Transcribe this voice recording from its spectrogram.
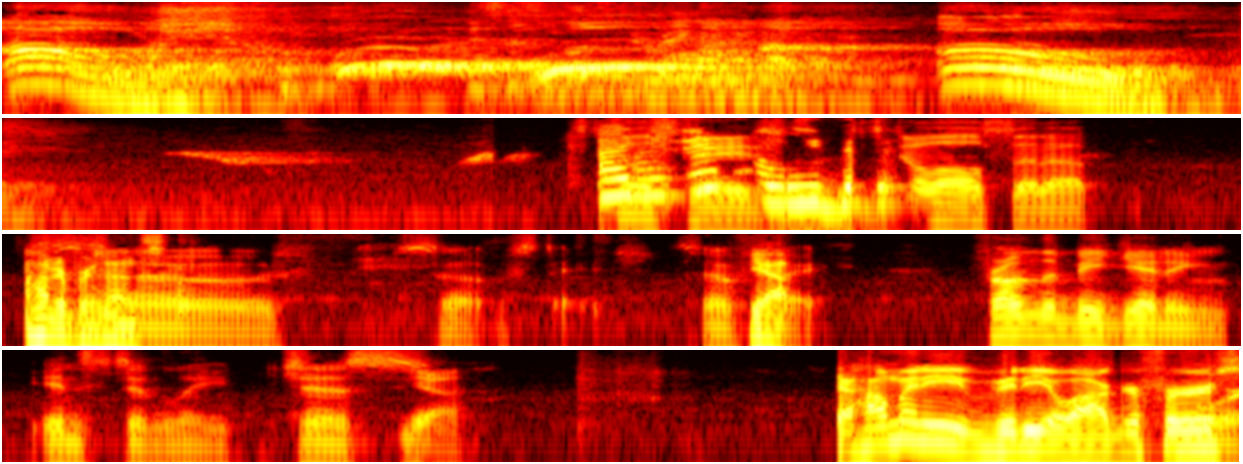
Oh, sh- This is supposed to be regular. oh. I Still can't staged. believe that- Still all set up. 100%. So, so staged. So Yeah. fake. From the beginning, instantly. Just Yeah. Yeah, How many videographers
